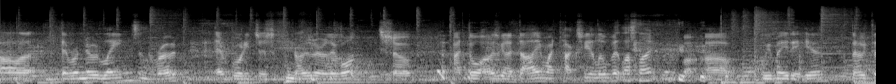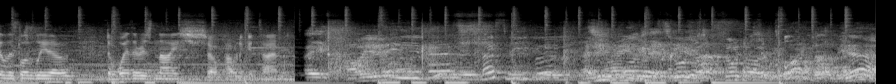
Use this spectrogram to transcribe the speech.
Uh, there were no lanes in the road. Everybody just drives wherever they want. So I thought I was gonna die in my taxi a little bit last night, but uh, we made it here. The hotel is lovely though. The weather is nice, so I'm having a good time. Hey, how are you? Nice to be burst! Yeah.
